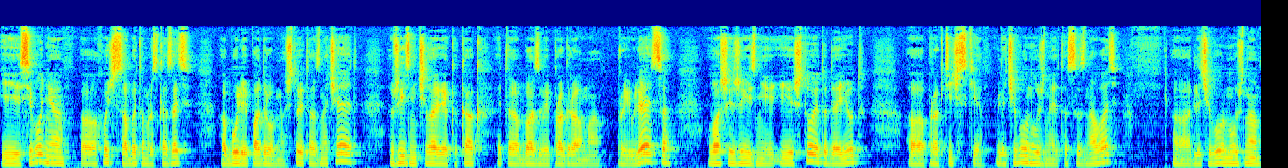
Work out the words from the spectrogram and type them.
И сегодня э, хочется об этом рассказать более подробно. Что это означает в жизни человека, как эта базовая программа проявляется в вашей жизни и что это дает а, практически, для чего нужно это осознавать, а, для чего нужно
